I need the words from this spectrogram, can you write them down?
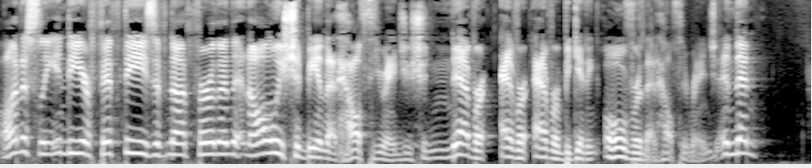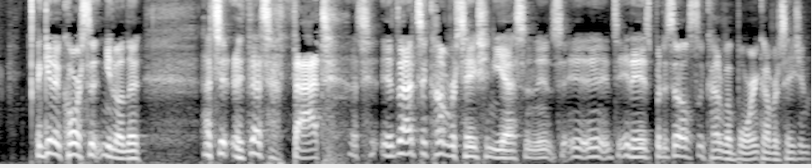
honestly into your 50s if not further and always should be in that healthy range. You should never ever ever be getting over that healthy range. And then again, of course, you know, the that's it. That's fat. That's that's a conversation, yes, and it's it, it is, but it's also kind of a boring conversation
